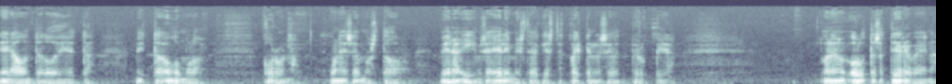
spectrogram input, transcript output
nenäonteloihin, että mitään onko mulla korona. Kun ei semmoista ole. Vedän ihmisen elimistä ja kestä kaikenlaisia pyrkkyjä. Olen ollut tässä terveenä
